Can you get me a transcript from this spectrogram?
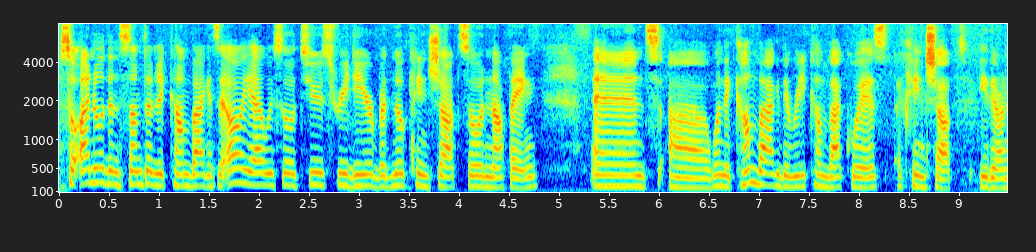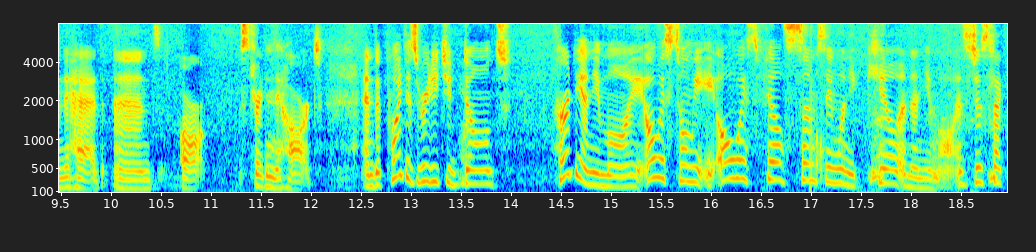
so I know then sometimes they come back and say, "Oh yeah, we saw two, three deer, but no clean shot, so nothing." And uh, when they come back, they really come back with a clean shot, either on the head and or straight in the heart. And the point is really to don't hurt the animal. He always told me he always feels something when you kill an animal. It's just like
